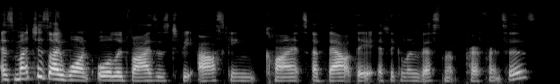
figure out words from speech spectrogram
As much as I want all advisors to be asking clients about their ethical investment preferences,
